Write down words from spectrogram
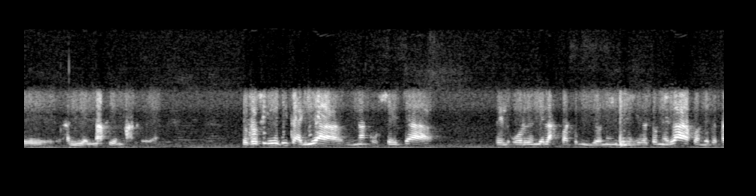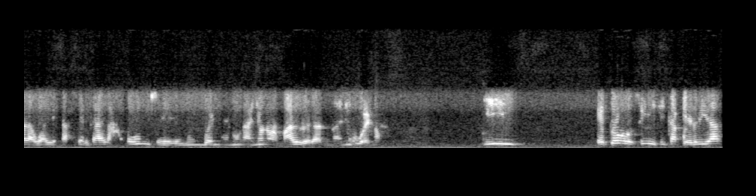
eh, a nivel nacional. Eso significaría una cosecha del orden de las 4 millones y medio de toneladas, cuando que Paraguay está cerca de las 11 en un buen en un año normal, era un año bueno. Y esto significa pérdidas,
